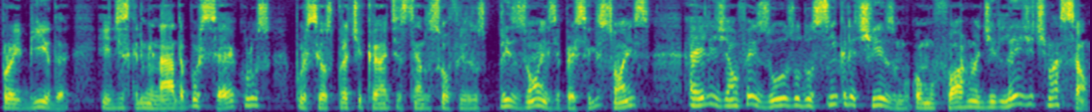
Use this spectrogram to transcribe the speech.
Proibida e discriminada por séculos, por seus praticantes tendo sofrido prisões e perseguições, a religião fez uso do sincretismo como forma de legitimação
